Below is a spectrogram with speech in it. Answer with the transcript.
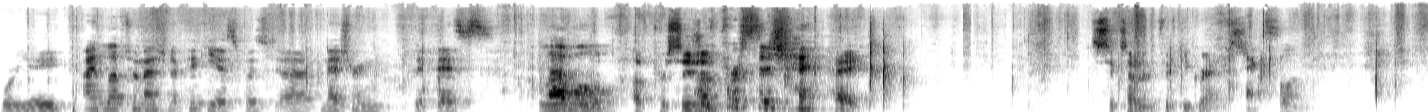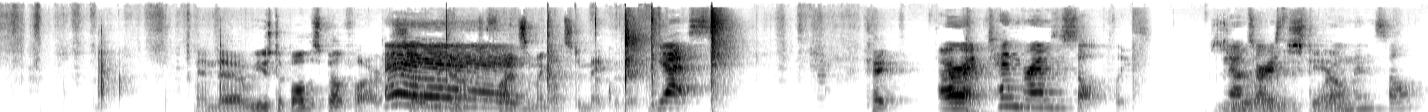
48 I'd love to imagine Apicius was uh, measuring with this level of precision. of precision. hey, 650 grams. Excellent. And uh, we used up all the spelt flour, so we don't have to Hey! find something else to make with it. Yes. Okay. All right, 10 grams of salt, please. No, I'm Zero sorry, on is the this scale. Roman salt?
